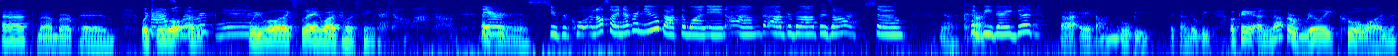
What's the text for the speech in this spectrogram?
cast member pins, which we will pins. we will explain why those things are so awesome. at the very They're super cool. And also, I never knew about the one in um, the Agrabah Bazaar. So, yeah, could be very good. That is a newbie. It's a newbie. Okay, another really cool one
